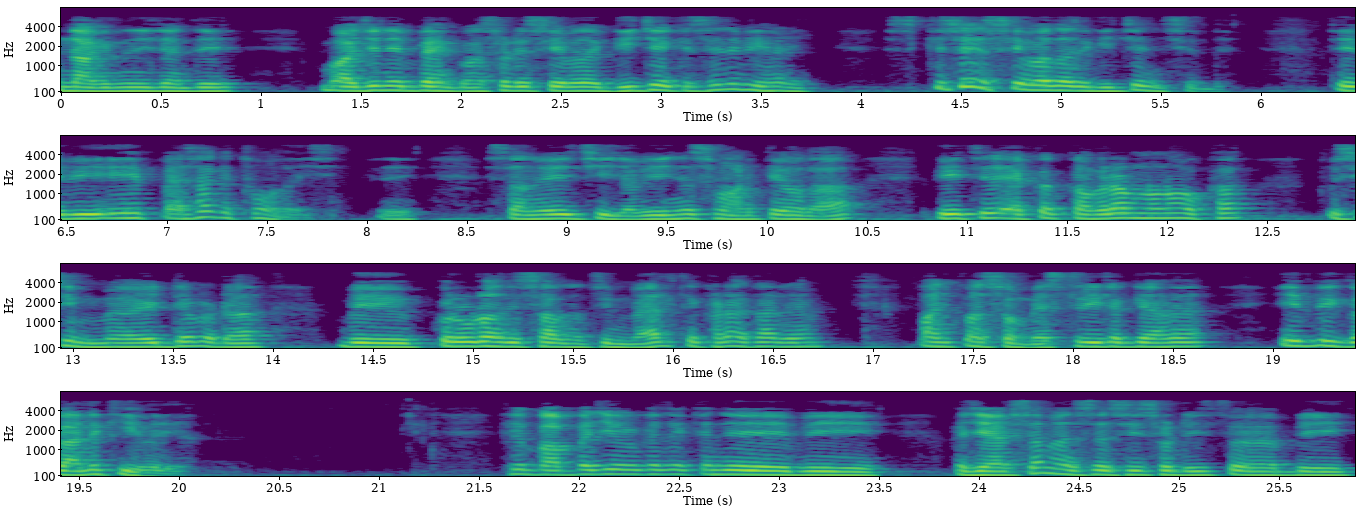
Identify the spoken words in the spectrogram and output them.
ਨਗਦ ਨਹੀਂ ਲੈਂਦੇ ਬਾਜੀ ਨੇ ਬੈਂਕਾਂ ਸੇਵਾ ਦਾ ਗੀਜੇ ਕਿਸੇ ਦੇ ਵੀ ਹੈ ਨਹੀਂ। ਕਿਸੇ ਸੇਵਾ ਦਾ ਗੀਜੇ ਨਹੀਂ ਸਿੱਧੇ ਤੇ ਵੀ ਇਹ ਪੈਸਾ ਕਿੱਥੋਂ ਆਉਂਦਾ ਸੀ? ਸਾਨੂੰ ਇਹ ਚੀਜ਼ ਆ ਵੀ ਇਹਨਾਂ ਸਮਾਨ ਕੇ ਆਉਂਦਾ? ਵੀ ਇੱਥੇ ਇੱਕ ਕਮਰਾ ਬਣਾਉਣਾ ਔਖਾ। ਤੁਸੀਂ ਮ- ਐਡੇ ਵੱਡਾ ਵੀ ਕਰੋੜਾਂ ਦੇ ਹਿਸਾਬ ਨਾਲ ਤੁਸੀਂ ਮਹਿਲ ਤੇ ਖੜਾ ਕਰ ਰਹੇ ਹੋ। 5-500 ਮਿਸਤਰੀ ਲੱਗਿਆ ਹੋਇਆ। ਇਹ ਵੀ ਗੱਲ ਕੀ ਹੋਈ ਆ? ਫਿਰ ਬਾਬਾ ਜੀ ਉਹ ਕਹਿੰਦੇ ਕਹਿੰਦੇ ਵੀ ਅਜੈਬ ਸਾਹਿਬ ਅਸੀਂ ਤੁਹਾਡੀ ਵੀ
